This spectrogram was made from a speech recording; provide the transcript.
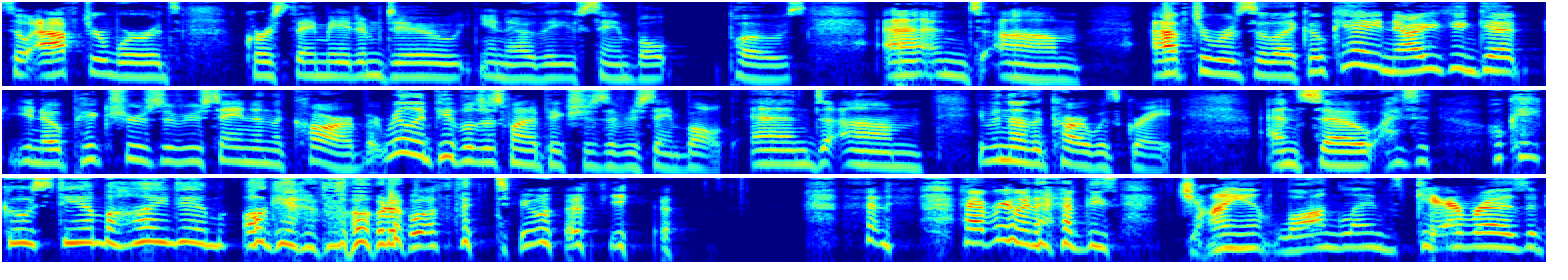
So afterwards, of course, they made him do, you know, the Usain Bolt pose. And um, afterwards they're like, okay, now you can get, you know, pictures of Usain in the car. But really people just wanted pictures of Usain Bolt. And um, even though the car was great. And so I said, okay, go stand behind him. I'll get a photo of the two of you. And everyone had these giant long lens cameras and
